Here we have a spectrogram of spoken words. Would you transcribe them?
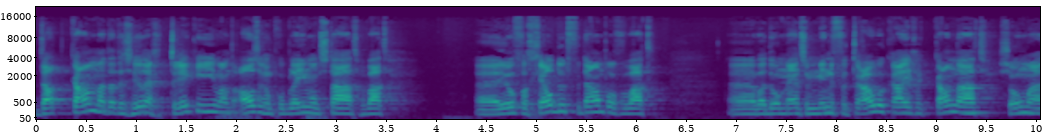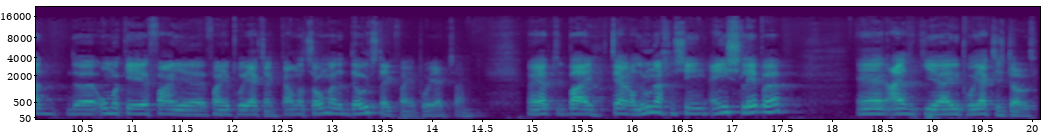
Dat kan, maar dat is heel erg tricky. Want als er een probleem ontstaat wat heel veel geld doet verdampen of wat, waardoor mensen minder vertrouwen krijgen, kan dat zomaar de ommekeer van je, van je project zijn. Kan dat zomaar de doodsteek van je project zijn. Nou, je hebt het bij Terra Luna gezien, één slip en eigenlijk je hele project is dood.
